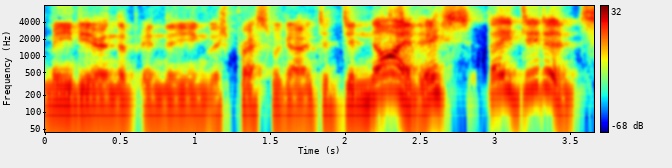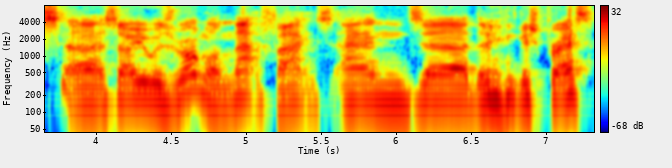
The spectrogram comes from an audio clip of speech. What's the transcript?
media in the in the English press were going to deny this. They didn't. Uh, so he was wrong on that fact, and uh, the English press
